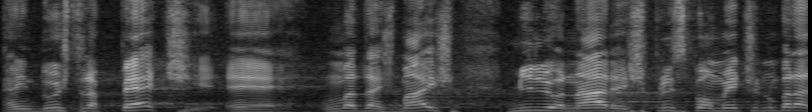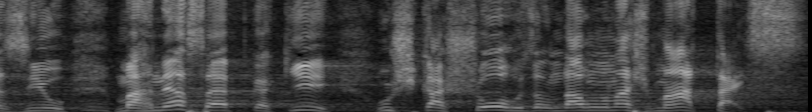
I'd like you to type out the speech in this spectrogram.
A indústria pet é uma das mais milionárias, principalmente no Brasil. Mas nessa época aqui, os cachorros andavam nas matas,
